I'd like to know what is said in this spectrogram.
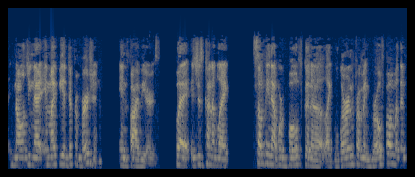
acknowledging that it might be a different version in five years, but it's just kind of like something that we're both gonna like learn from and grow from, but then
